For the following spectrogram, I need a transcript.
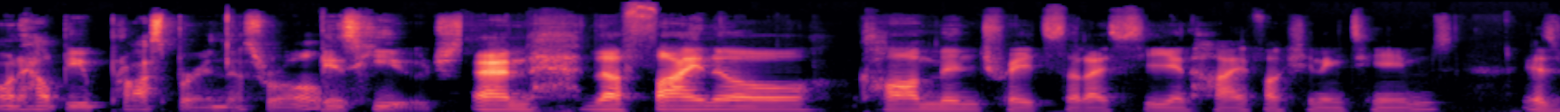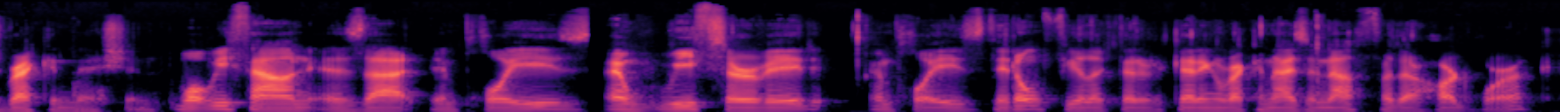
I want to help you prosper in this role is huge. And the final common traits that I see in high functioning teams is recognition. What we found is that employees, and we've surveyed employees, they don't feel like they're getting recognized enough for their hard work.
